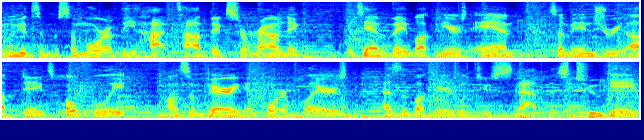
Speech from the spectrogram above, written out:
We'll get to some more of the hot topics surrounding the Tampa Bay Buccaneers and some injury updates, hopefully on some very important players as the Buccaneers look to snap this two-game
